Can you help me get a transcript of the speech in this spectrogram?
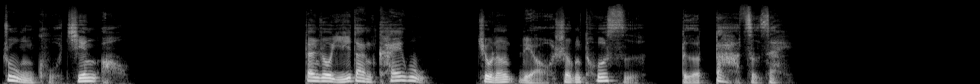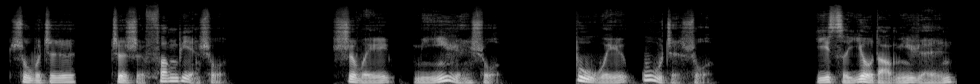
众苦煎熬。但若一旦开悟，就能了生脱死，得大自在。殊不知，这是方便说，是为迷人说，不为悟者说，以此诱导迷人。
